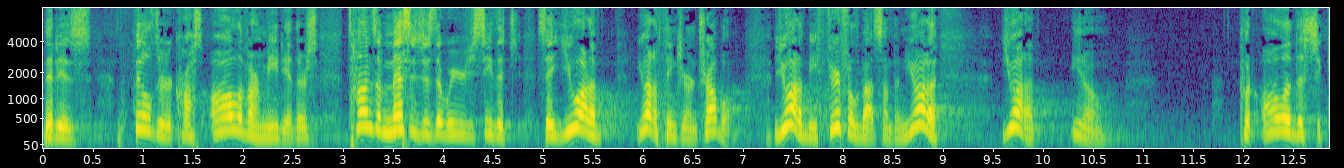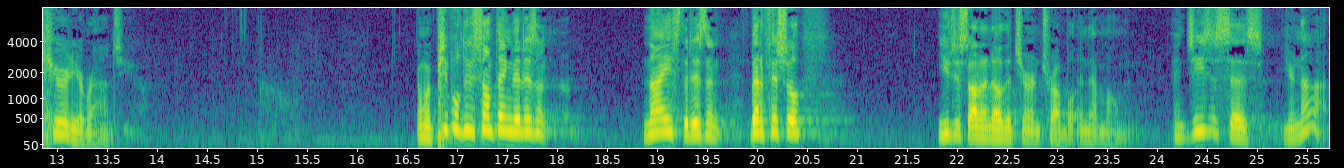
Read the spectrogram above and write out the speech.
that is filtered across all of our media. There's tons of messages that we receive that say you ought to you ought to think you're in trouble. You ought to be fearful about something. You ought to you ought to, you know, put all of this security around you. And when people do something that isn't nice, that isn't beneficial, you just ought to know that you're in trouble in that moment. And Jesus says, You're not.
